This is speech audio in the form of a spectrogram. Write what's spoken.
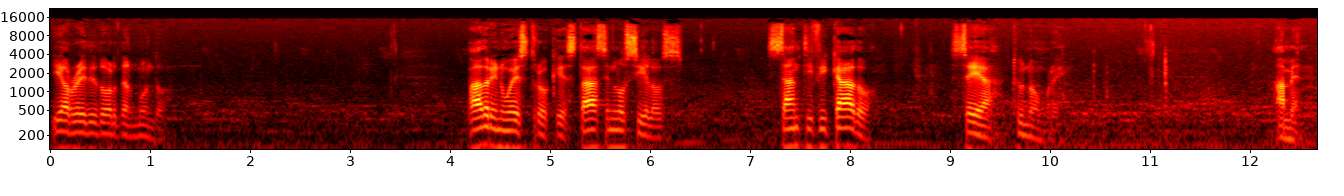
y alrededor del mundo. Padre nuestro que estás en los cielos, santificado sea tu nombre. Amén.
